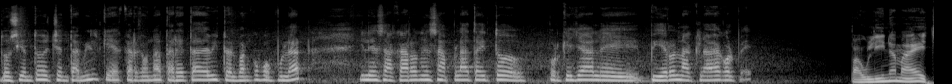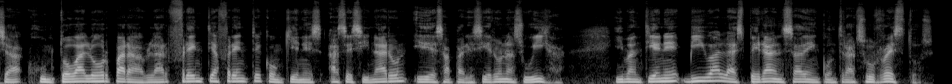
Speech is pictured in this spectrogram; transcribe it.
280 mil, que ella cargó una tarjeta de débito del Banco Popular y le sacaron esa plata y todo, porque ya le pidieron la clave a golpe. Paulina Maecha juntó valor para hablar frente a frente con quienes asesinaron y desaparecieron a su hija, y mantiene viva la esperanza de encontrar sus restos.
